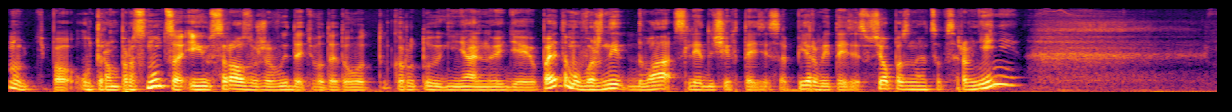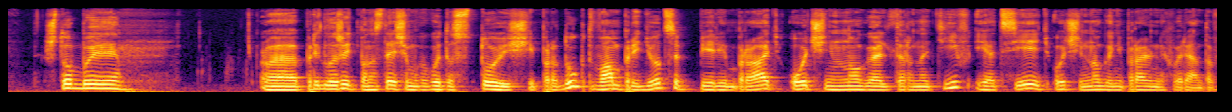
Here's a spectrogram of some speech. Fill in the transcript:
Ну, типа утром проснуться и сразу же выдать вот эту вот крутую гениальную идею. Поэтому важны два следующих тезиса. Первый тезис – все познается в сравнении – чтобы э, предложить по-настоящему какой-то стоящий продукт, вам придется перебрать очень много альтернатив и отсеять очень много неправильных вариантов.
